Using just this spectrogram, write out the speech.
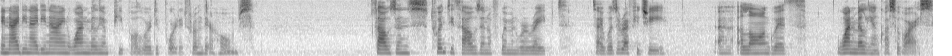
in 1999, one million people were deported from their homes. Thousands, 20,000 of women were raped. I was a refugee uh, along with one million Kosovars.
